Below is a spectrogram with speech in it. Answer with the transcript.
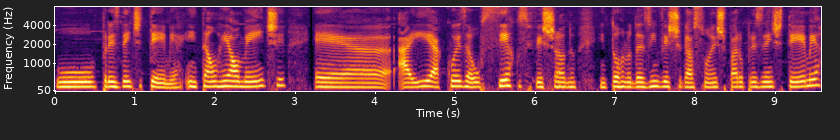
o presidente Temer. Então, realmente, é, aí a coisa, o cerco se fechando em torno das investigações para o presidente Temer.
